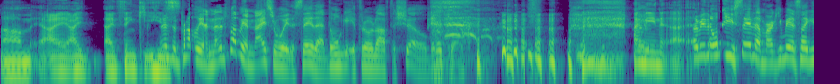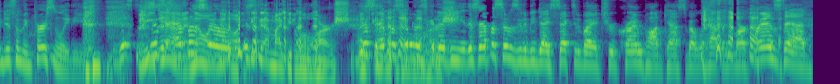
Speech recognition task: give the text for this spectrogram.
Um, I, I, I think There's he's. a, probably a there's probably a nicer way to say that. Don't get you thrown off the show, but okay. I mean, uh, I mean, the way you say that, Mark, you made it sound like he did something personally to you. this, this yeah, no, episode I know. I think that might be a little harsh. This think that's a episode is going to be this episode is going to be dissected by a true crime podcast about what happened to Mark Randstad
